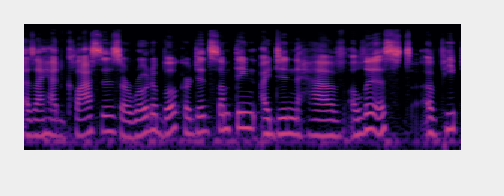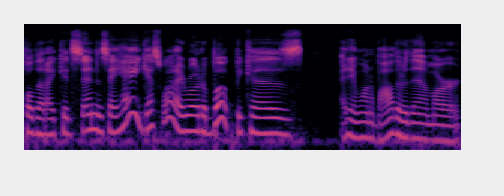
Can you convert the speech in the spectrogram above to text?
as I had classes or wrote a book or did something, I didn't have a list of people that I could send and say, hey, guess what? I wrote a book because I didn't want to bother them or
